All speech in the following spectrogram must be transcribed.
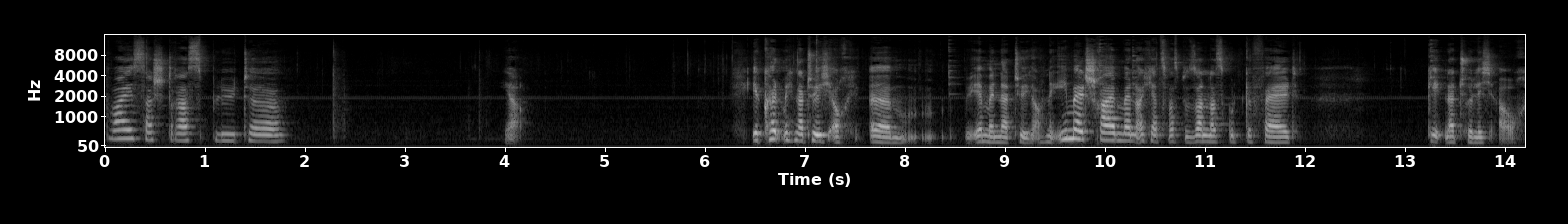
weißer Strassblüte. Ja. Ihr könnt mich natürlich auch, ähm, ihr mir natürlich auch eine E-Mail schreiben, wenn euch jetzt was besonders gut gefällt. Geht natürlich auch.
